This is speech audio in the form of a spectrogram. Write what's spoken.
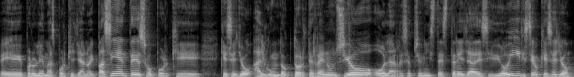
eh, problemas porque ya no hay pacientes o porque, qué sé yo, algún doctor te renunció o la recepcionista estrella decidió irse o qué sé yo.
